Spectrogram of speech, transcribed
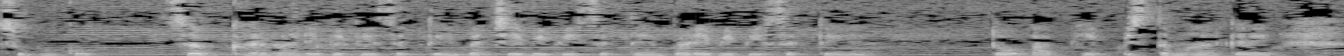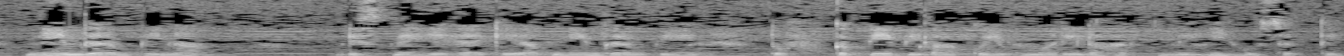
सुबह को। सब घर वाले भी पी सकते हैं, बच्चे भी पी सकते हैं, बड़े भी पी सकते हैं। तो आप ये इस्तेमाल करें। नीम गर्म पीना इसमें यह है कि आप नीम गर्म पिए तो कभी भी आपको ये बीमारी लाहक नहीं हो सकती।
